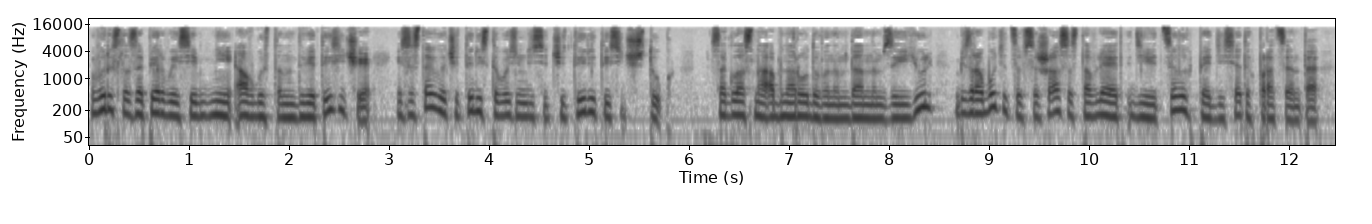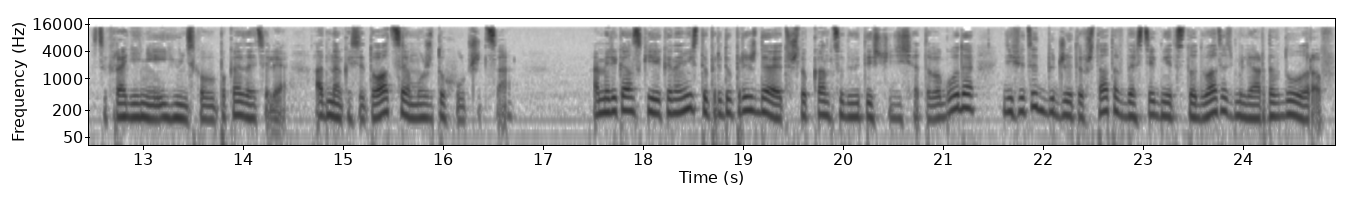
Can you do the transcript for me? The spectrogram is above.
выросло за первые 7 дней августа на 2000 и составило 484 тысяч штук. Согласно обнародованным данным за июль, безработица в США составляет 9,5% сохранения июньского показателя, однако ситуация может ухудшиться. Американские экономисты предупреждают, что к концу 2010 года дефицит бюджетов штатов достигнет 120 миллиардов долларов.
